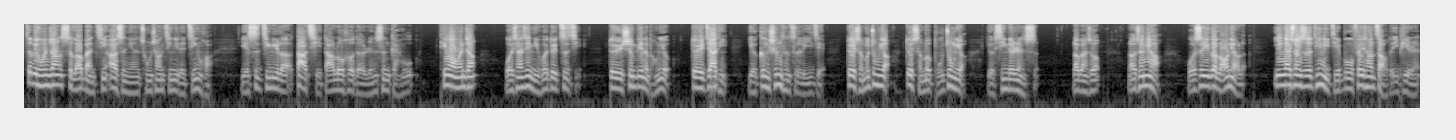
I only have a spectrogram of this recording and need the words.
这篇文章是老板近二十年从商经历的精华，也是经历了大起大落后的人生感悟。听完文章，我相信你会对自己、对于身边的朋友、对于家庭有更深层次的理解，对什么重要，对什么不重要有新的认识。老板说：“老陈你好，我是一个老鸟了，应该算是听你节目非常早的一批人，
